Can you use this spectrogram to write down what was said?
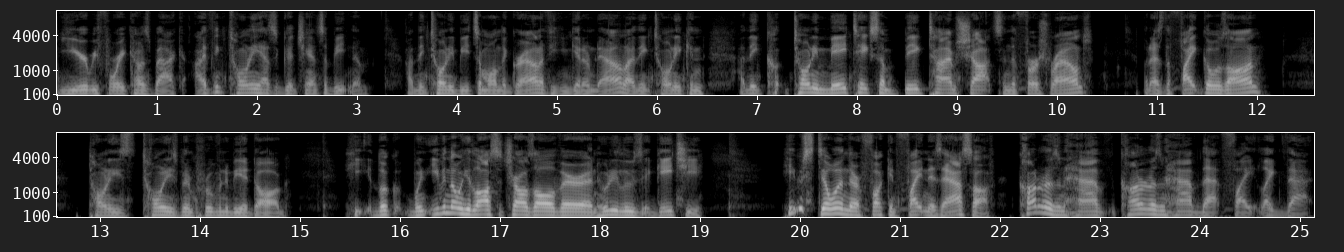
year before he comes back. I think Tony has a good chance of beating him. I think Tony beats him on the ground if he can get him down. I think Tony can. I think Tony may take some big time shots in the first round, but as the fight goes on, Tony's Tony's been proven to be a dog he look when even though he lost to Charles Oliveira and who did he lose? Gaethje, he was still in there fucking fighting his ass off. Conor doesn't have Conor doesn't have that fight like that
